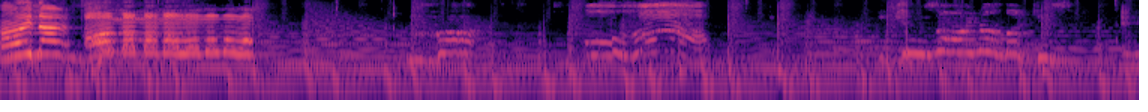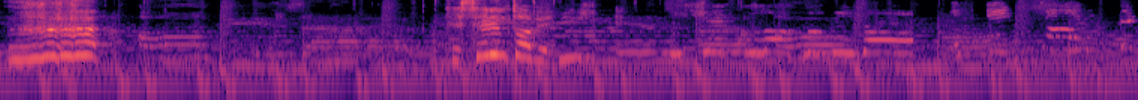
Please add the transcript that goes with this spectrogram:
Aynen. Amam amam amam amam. Oha! Keselim tabi. Çiçek kulaklığıyla. İlk saatte.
